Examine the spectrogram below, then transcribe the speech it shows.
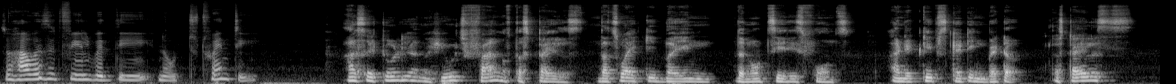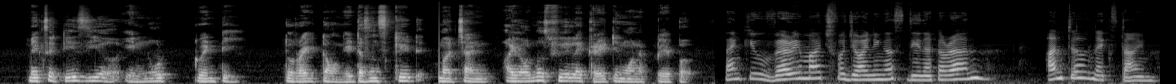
So, how does it feel with the Note 20? As I told you, I'm a huge fan of the stylus. That's why I keep buying the Note series phones. And it keeps getting better. The stylus makes it easier in Note 20 to write down. It doesn't skid much and I almost feel like writing on a paper. Thank you very much for joining us, Dinakaran. Until next time.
